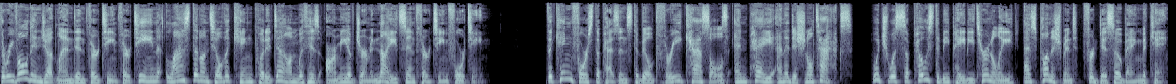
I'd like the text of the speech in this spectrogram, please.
The revolt in Jutland in 1313 lasted until the king put it down with his army of German knights in 1314. The king forced the peasants to build three castles and pay an additional tax, which was supposed to be paid eternally as punishment for disobeying the king.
